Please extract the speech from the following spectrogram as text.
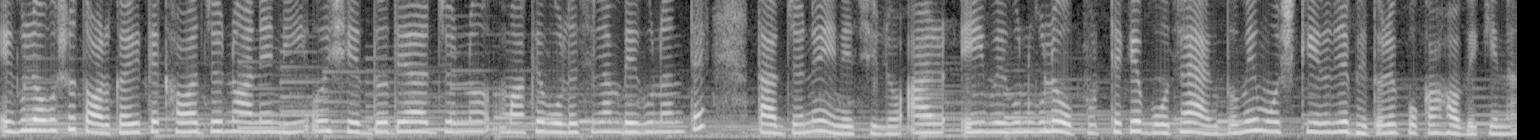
এগুলো অবশ্য তরকারিতে খাওয়ার জন্য আনেনি। ওই সেদ্ধ দেওয়ার জন্য মাকে বলেছিলাম বেগুন আনতে, তার জন্য এনেছিল। আর এই বেগুনগুলো ওপর থেকে বোঝা একদমই মুশকিল যে ভেতরে পোকা হবে কি না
